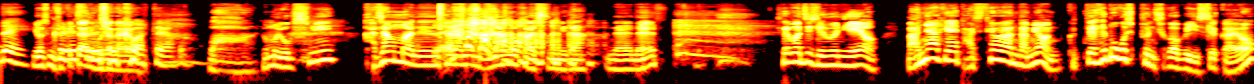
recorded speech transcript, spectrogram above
네. 이었으면 좋겠다는 거잖아요. 것 같아요. 와, 정말 욕심이 가장 많은 사람을 만난 것 같습니다. 네네. 세 번째 질문이에요. 만약에 다시 태어난다면 그때 해보고 싶은 직업이 있을까요?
